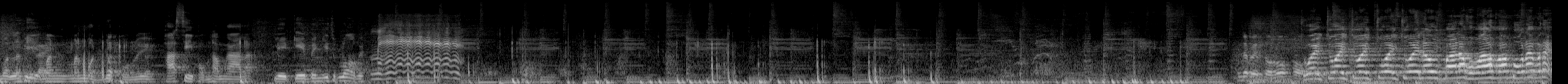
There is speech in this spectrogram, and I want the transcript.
หมดแล้วพี่มันมันหมดยุคผมเลยพาร์ทสี่ผมทำงานแล้วเลดเกมเป็นยี้ทุกรอบเลย มันจะเป็นโซโล่ของช่วยช่วยช่วยช่วยช่วยเรามาแล้วผมมาแล้วครับบวกได้มาได้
